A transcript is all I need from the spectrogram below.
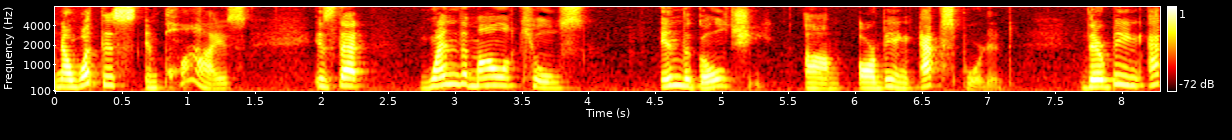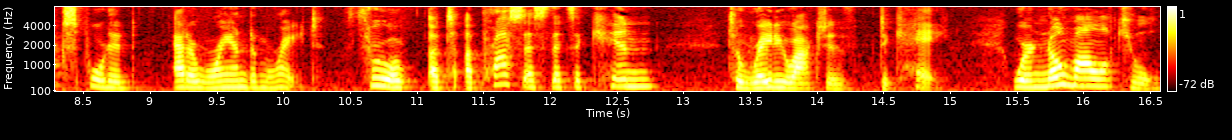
Now, what this implies is that when the molecules in the Golgi um, are being exported, they're being exported at a random rate through a, a process that's akin to radioactive decay, where no molecule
